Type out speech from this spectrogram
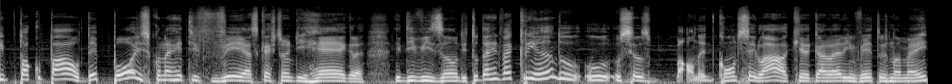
e toca o pau. Depois, quando a gente vê as questões de regra, de divisão, de tudo, a gente vai criando o- os seus bounded controls, sei lá, que a galera inventa os nomes aí,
